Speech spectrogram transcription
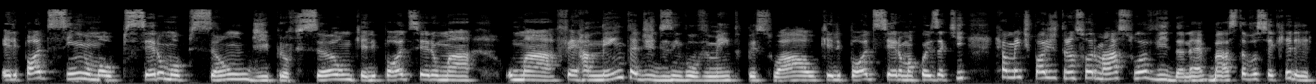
ele pode sim uma, ser uma opção de profissão, que ele pode ser uma, uma ferramenta de desenvolvimento pessoal, que ele pode ser uma coisa que realmente pode transformar a sua vida, né? Basta você querer.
